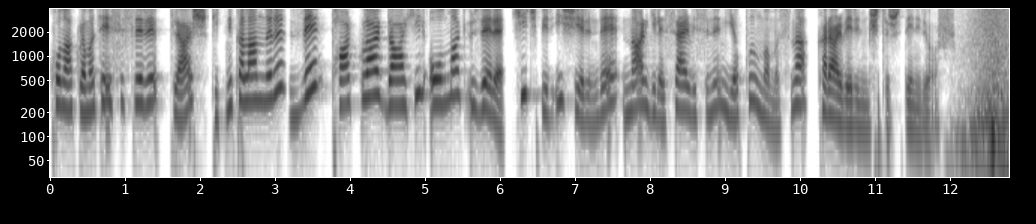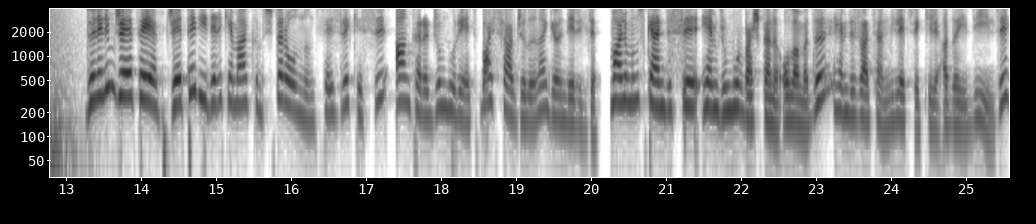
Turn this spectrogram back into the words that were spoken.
konaklama tesisleri, plaj, piknik alanları ve parklar dahil olmak üzere hiçbir iş yerinde nargile servisinin yapılmamasına karar verilmiştir deniliyor. Dönelim CHP'ye. CHP lideri Kemal Kılıçdaroğlu'nun fezlekesi Ankara Cumhuriyet Başsavcılığına gönderildi. Malumunuz kendisi hem Cumhurbaşkanı olamadı hem de zaten milletvekili adayı değildi.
